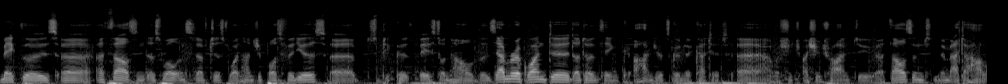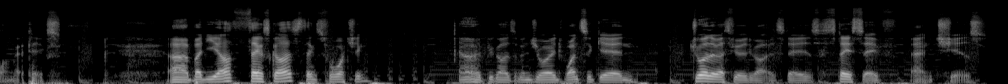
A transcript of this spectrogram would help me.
make those uh, a thousand as well instead of just 100 boss videos uh, just because based on how the Zamorak one did I don't think 100 is going to cut it. Uh, I, should, I should try and do a thousand no matter how long that takes. Uh, but yeah thanks guys thanks for watching. I hope you guys have enjoyed. Once again enjoy the rest of your guys days. Stay safe and cheers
